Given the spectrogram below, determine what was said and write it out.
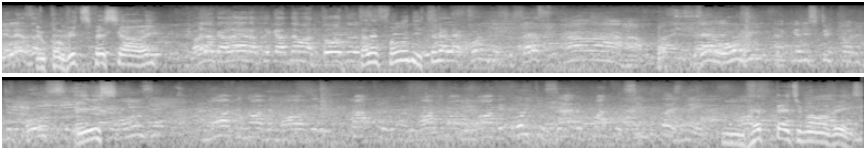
Beleza? Tem um convite especial, hein? Valeu galera, obrigadão a todos. Telefone, tele- telefone do sucesso, Ah, rapaz. 011 É aquele escritório de bolso. né? Isso. 11 999 999 804526. Hum, repete mais uma vez.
